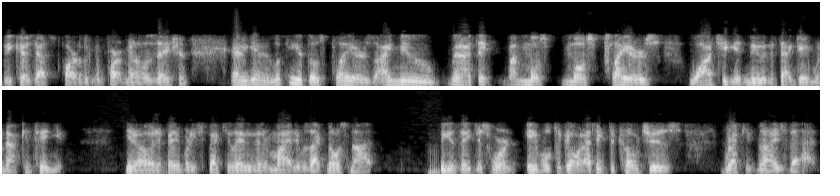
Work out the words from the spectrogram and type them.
because that's part of the compartmentalization. And again, looking at those players, I knew, and I think most most players watching it knew that that game would not continue. You know, and if anybody speculated that it might, it was like, no, it's not Hmm. because they just weren't able to go. And I think the coaches recognized that.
